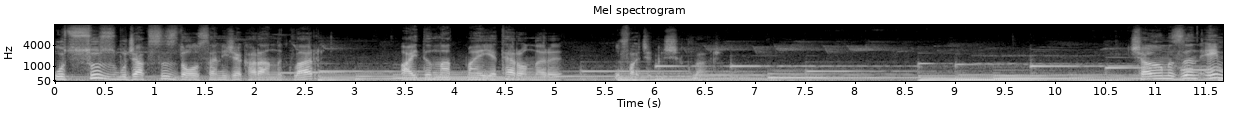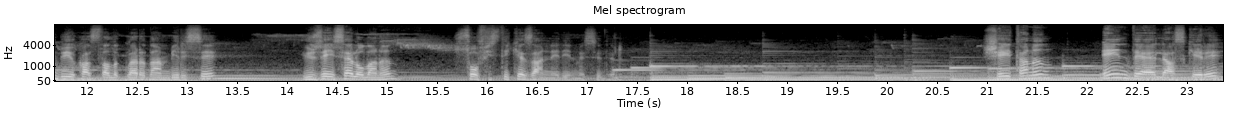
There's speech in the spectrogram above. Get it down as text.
Uçsuz bucaksız da olsa nice karanlıklar, aydınlatmaya yeter onları ufacık ışıklar. Çağımızın en büyük hastalıklarından birisi, yüzeysel olanın sofistike zannedilmesidir. Şeytanın en değerli askeri,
